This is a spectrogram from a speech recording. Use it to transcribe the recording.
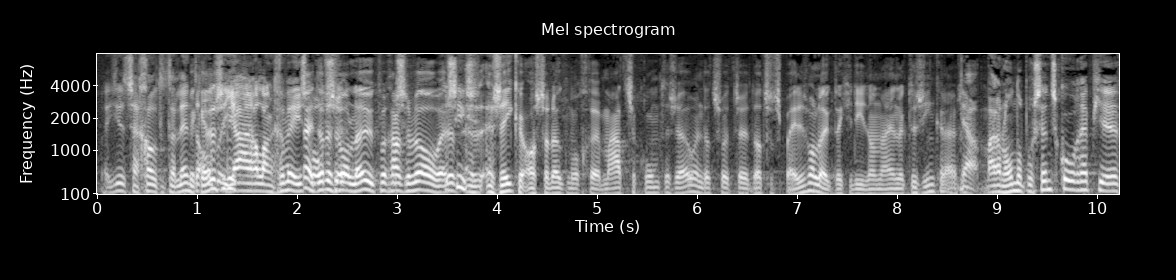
Weet je, het zijn grote talenten, al niet. jarenlang geweest. Nee, dat is ze- wel leuk. We gaan ze wel. Precies. En, en zeker als er ook nog uh, Maatsen komt en zo. En dat soort, dat soort spelers. Is wel leuk dat je die dan eindelijk te zien krijgt. Ja, maar een 100% score heb je,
